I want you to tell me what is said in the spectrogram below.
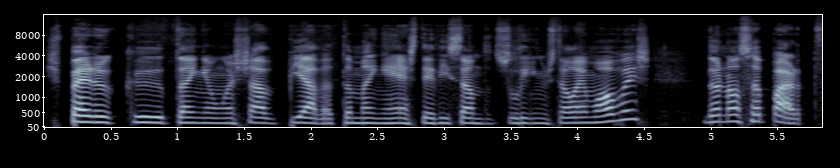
Espero que tenham achado piada também a esta edição de Desliguem os Telemóveis. Da nossa parte,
